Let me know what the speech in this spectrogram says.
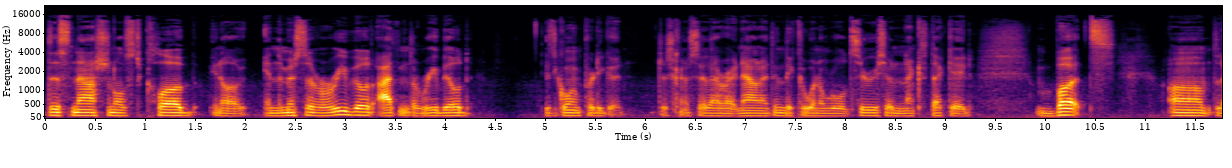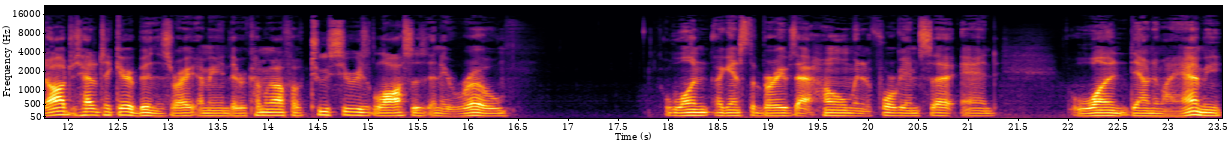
This Nationals club, you know, in the midst of a rebuild, I think the rebuild is going pretty good. Just going to say that right now, and I think they could win a World Series in the next decade. But um, the Dodgers had to take care of business, right? I mean, they were coming off of two series losses in a row one against the Braves at home in a four game set, and one down in Miami.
